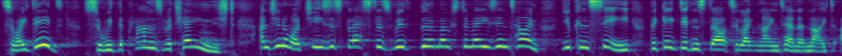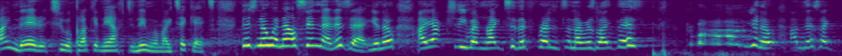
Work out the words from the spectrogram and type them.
So I did. So we, the plans were changed. And you know what? Jesus blessed us with the most amazing time. You can see the gig didn't start till like 9, 10 at night. I'm there at 2 o'clock in the afternoon with my ticket. There's no one else in there, is there? You know? I actually went right to the front and I was like this. Come on! You know, and there's like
